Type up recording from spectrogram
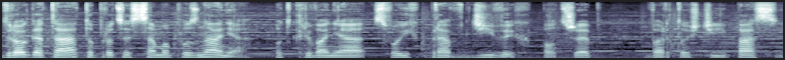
Droga ta to proces samopoznania, odkrywania swoich prawdziwych potrzeb, wartości i pasji,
